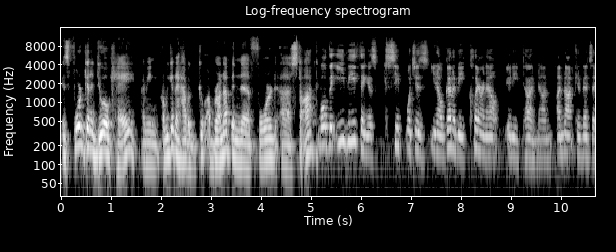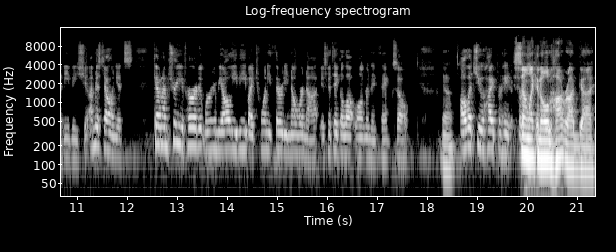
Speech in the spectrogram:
is Ford going to do okay? I mean, are we going to have a run up in the Ford uh, stock? Well, the EV thing is, see, which is you know going to be clearing out any time now. I'm I'm not convinced that EV shit. I'm just telling you, it's Kevin. I'm sure you've heard it. We're going to be all EV by 2030. No, we're not. It's going to take a lot longer than they think. So Yeah. I'll let you hyper hate it. You sound first, like an old hot rod guy.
